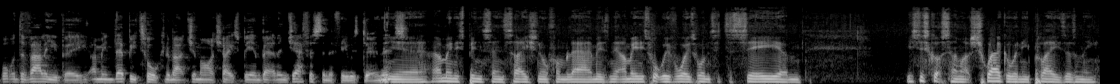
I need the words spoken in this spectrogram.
what would the value be? I mean, they'd be talking about Ja'Marr Chase being better than Jefferson if he was doing this. Yeah, I mean, it's been sensational from Lamb, isn't it? I mean, it's what we've always wanted to see, and he's just got so much swagger when he plays, doesn't he?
